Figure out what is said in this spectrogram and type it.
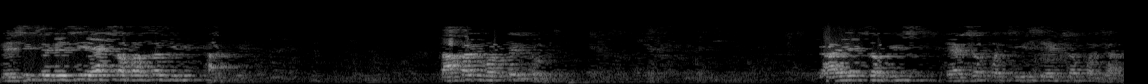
बेसी से बेसी एक सफलता जीवित था। ताकत बढ़ते ही होती चाहे एक सौ बीस एक सौ पच्चीस एक सौ पचास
